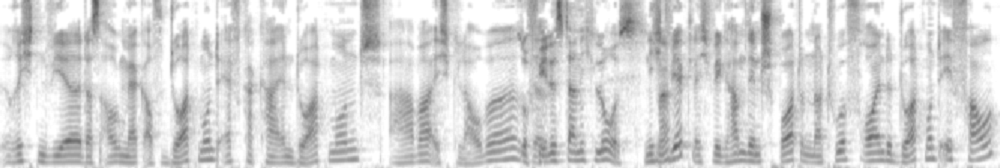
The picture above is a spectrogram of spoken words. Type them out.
richten wir das Augenmerk auf Dortmund, FKK in Dortmund. Aber ich glaube. So viel ist da nicht los. Nicht ne? wirklich. Wir haben den Sport- und Naturfreunde Dortmund e.V.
